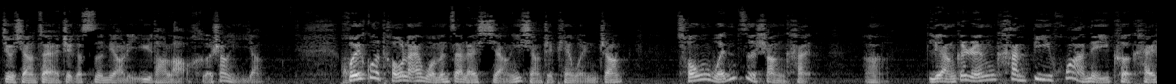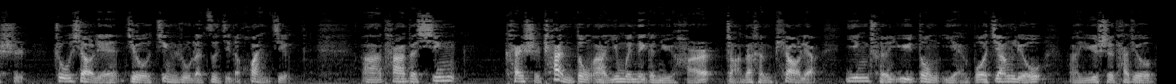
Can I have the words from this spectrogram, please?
就像在这个寺庙里遇到老和尚一样。回过头来，我们再来想一想这篇文章。从文字上看，啊，两个人看壁画那一刻开始，朱孝廉就进入了自己的幻境，啊，他的心开始颤动啊，因为那个女孩长得很漂亮，阴唇欲动，眼波江流啊，于是他就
